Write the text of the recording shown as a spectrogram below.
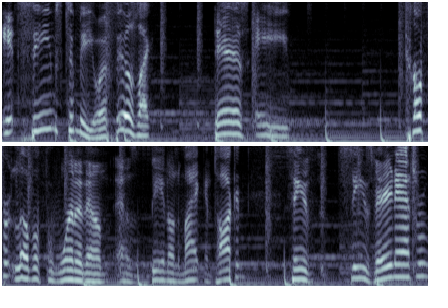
It seems to me, or it feels like there's a comfort level for one of them as being on the mic and talking. Seems seems very natural,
